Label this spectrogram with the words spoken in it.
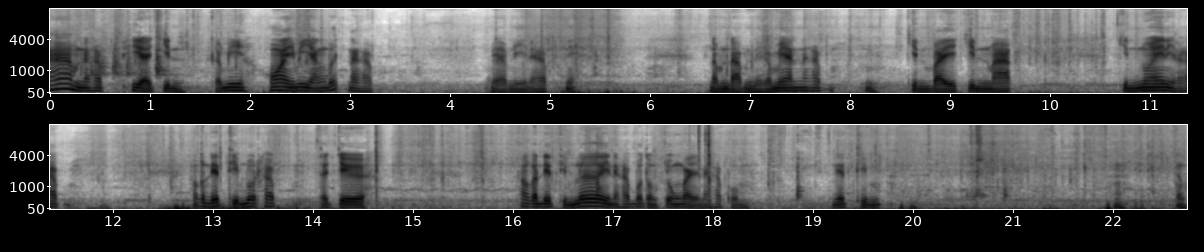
งามๆนะครับ เพียกินก็มีห้อยมีหยังเบิดนะครับ แบบนี้นะครับนี่ดำๆนี่ก็แม่นนะครับ กินใบกินมาก กินน่วยนี่แหละครับเขาก็เด็ดถิ่มรถครับ ถ้าเจอเขาก็เด็ดถิ่มเลยนะครับบ่ต้องจงไว้นะครับ ผมเด็ดถิ่ม ยัง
